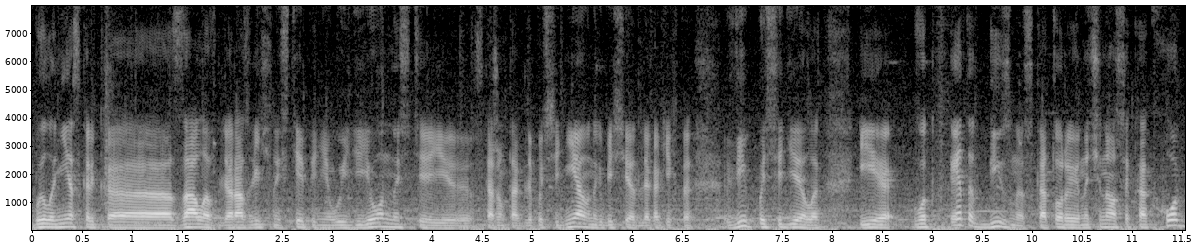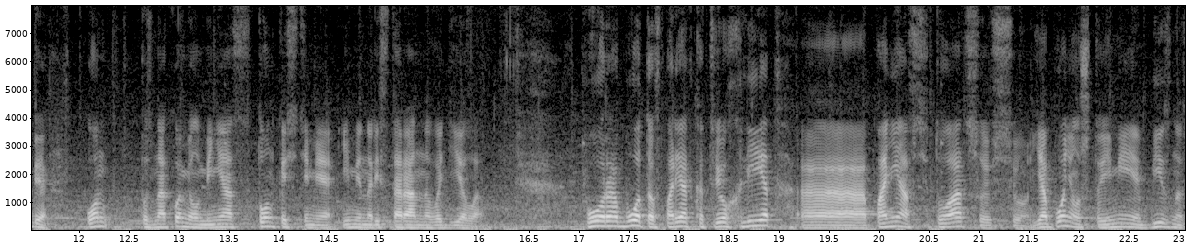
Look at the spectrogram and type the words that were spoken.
было несколько залов для различной степени уединенности, и, скажем так, для повседневных бесед, для каких-то VIP-посиделок. И вот этот бизнес, который начинался как хобби, он познакомил меня с тонкостями именно ресторанного дела. Поработав порядка трех лет, э, поняв ситуацию всю, я понял, что имея бизнес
